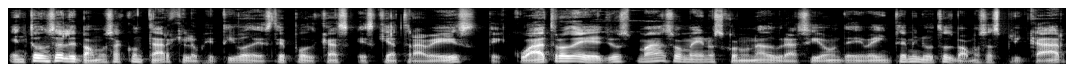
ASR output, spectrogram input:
Entonces les vamos a contar que el objetivo de este podcast es que a través de cuatro de ellos, más o menos con una duración de 20 minutos, vamos a explicar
